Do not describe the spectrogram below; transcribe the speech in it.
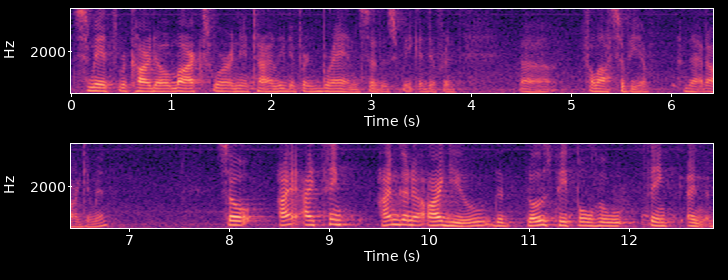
Smith, Ricardo, Marx were an entirely different brand, so to speak, a different uh, philosophy of that argument. So I, I think I'm going to argue that those people who think, and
